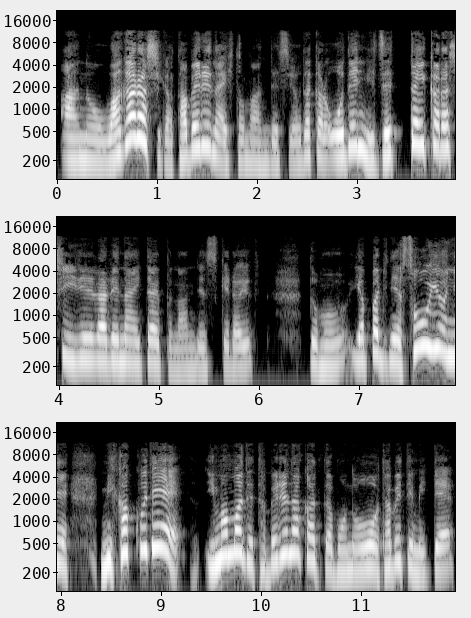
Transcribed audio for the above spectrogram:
あの、和がらしが食べれない人なんですよ。だからおでんに絶対からし入れられないタイプなんですけど、でも、やっぱりね、そういうね、味覚で今まで食べれなかったものを食べてみて、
